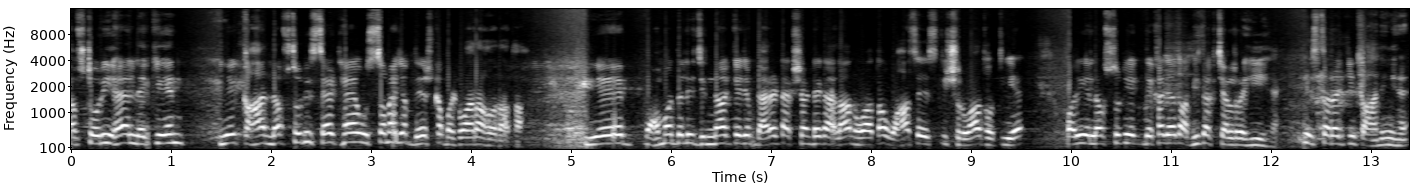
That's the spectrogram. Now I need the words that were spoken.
लव स्टोरी है लेकिन ये कहा लव स्टोरी सेट है, उस समय जब देश का बंटवारा हो रहा था, ये मोहम्मद अली जिन्ना के जब डायरेक्ट एक्शन डे का ऐलान हुआ था, वहाँ से इसकी शुरुआत होती है और ये लव स्टोरी एक देखा जाए तो अभी तक चल रही है, इस तरह की कहानी है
